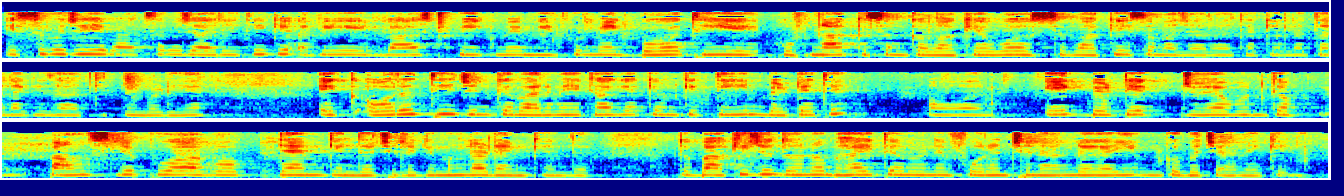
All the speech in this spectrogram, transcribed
اس سے مجھے یہ بات سمجھ آ رہی تھی کہ ابھی لاسٹ ویک میں میرپور میں ایک بہت ہی خوفناک قسم کا واقعہ ہوا، اس سے واقعی سمجھ آ رہا تھا کہ اللہ تعالیٰ کی ذات کتنی بڑی ہے۔ ایک عورت تھی جن کے بارے میں یہ کہا گیا کہ ان کے تین بیٹے تھے اور ایک بیٹے جو ہے ان کا پاؤں سلپ ہوا اور وہ ڈیم کے اندر چلے گئے، منگلا ڈیم کے اندر۔ تو باقی جو دونوں بھائی تھے، انہوں نے فوراً چھلانگ لگائی ان کو بچانے کے لیے۔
